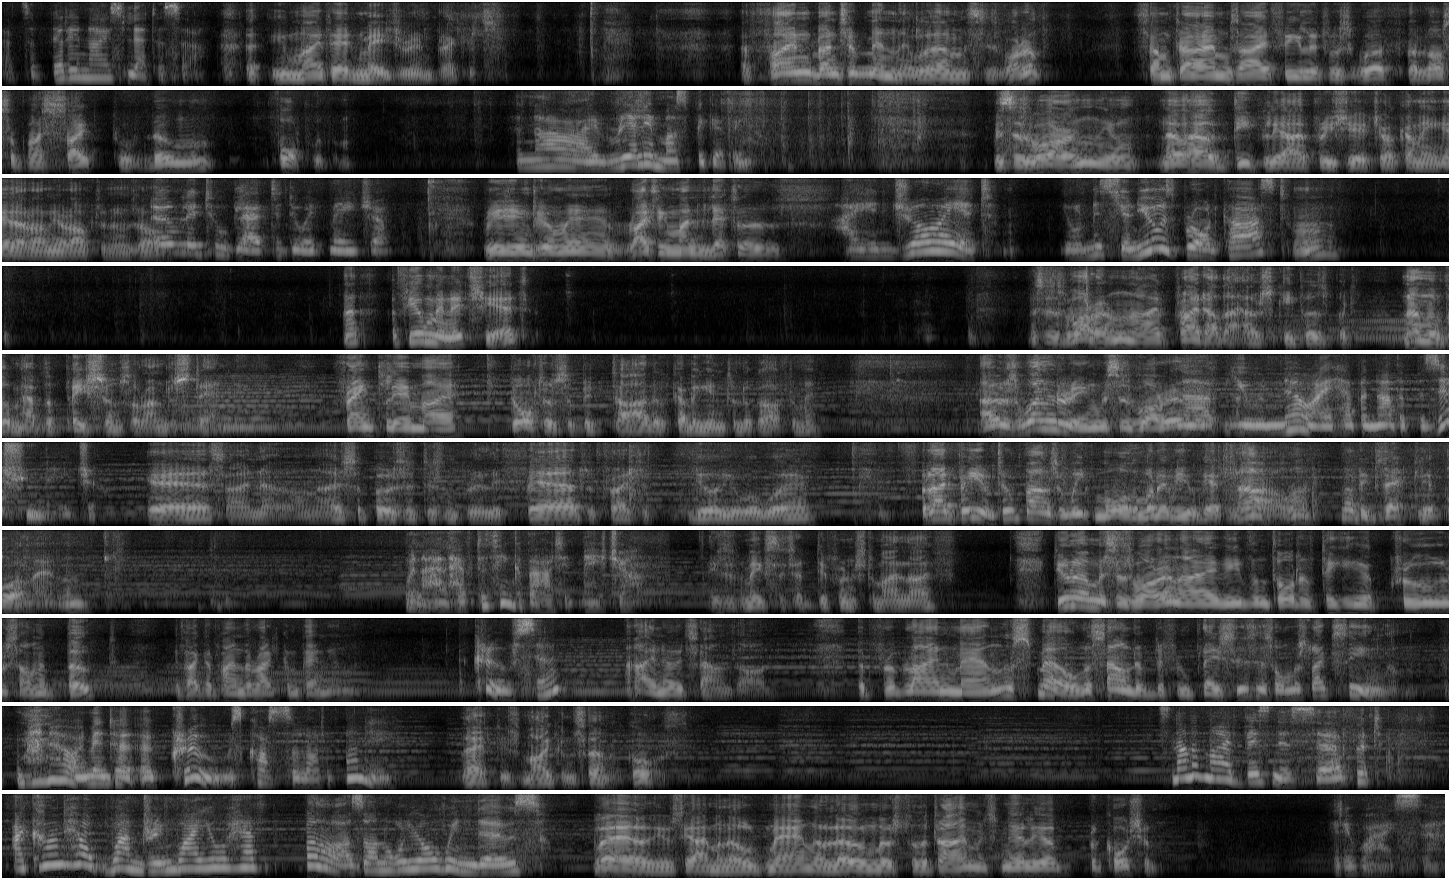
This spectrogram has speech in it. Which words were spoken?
That's a very nice letter, sir. Uh, you might add Major in brackets. A fine bunch of men they were, Mrs. Warren. Sometimes I feel it was worth the loss of my sight to have known them, fought with them. And now I really must be going. Mrs. Warren, you know how deeply I appreciate your coming here on your afternoons off. Only too glad to do it, Major. Reading to me, writing my letters. I enjoy it. You'll miss your news broadcast. Huh? Uh, a few minutes yet. Mrs. Warren, I've tried other housekeepers, but none of them have the patience or understanding. Frankly, my daughter's a bit tired of coming in to look after me. I was wondering, Mrs. Warren... Now, you know I have another position, Major. Yes, I know, and I suppose it isn't really fair to try to lure you away. But I'd pay you two pounds a week more than whatever you get now. Not exactly a poor man. Well, I'll have to think about it, Major. Does it make such a difference to my life? Do you know, Mrs. Warren, I've even thought of taking a cruise on a boat, if I could find the right companion. A cruise, sir? I know it sounds odd, but for a blind man, the smell, the sound of different places is almost like seeing them. No, I meant a, a cruise costs a lot of money. That is my concern, of course. It's none of my business, sir, but I can't help wondering why you have bars on all your windows. Well, you see, I'm an old man, alone most of the time. It's merely a precaution. Very wise, sir.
